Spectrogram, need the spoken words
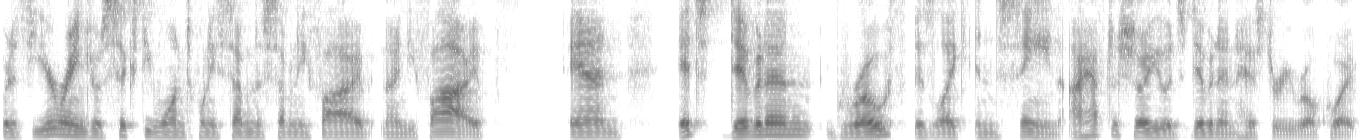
but its year range was 61.27 to 75.95 and its dividend growth is like insane. I have to show you its dividend history real quick.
